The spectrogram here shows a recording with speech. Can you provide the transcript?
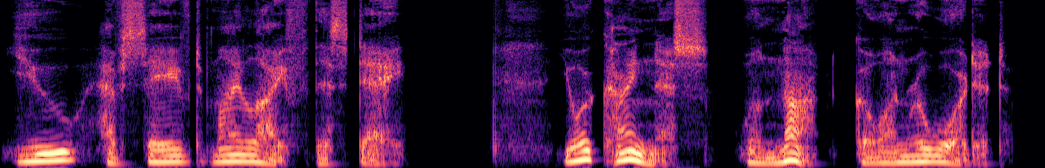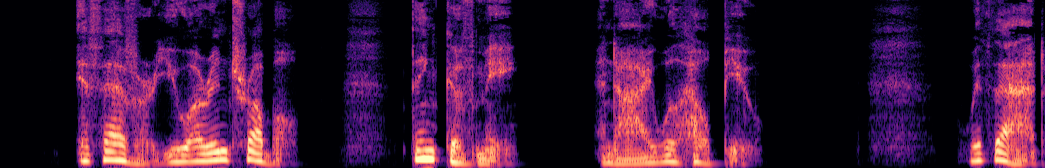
You have saved my life this day your kindness will not go unrewarded. If ever you are in trouble, think of me, and I will help you. With that,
